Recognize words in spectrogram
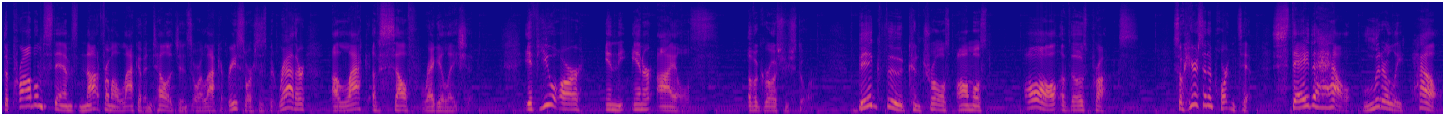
The problem stems not from a lack of intelligence or a lack of resources, but rather a lack of self regulation. If you are in the inner aisles of a grocery store, Big Food controls almost all of those products. So here's an important tip stay the hell, literally hell,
